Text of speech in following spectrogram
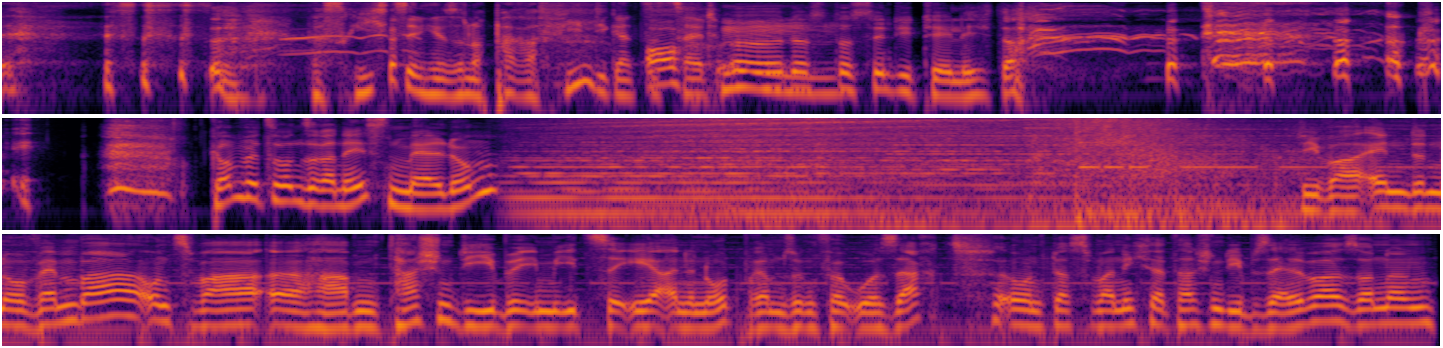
Was riecht's denn hier so nach Paraffin die ganze Och, Zeit? äh, Hm. das, das sind die Teelichter. Kommen wir zu unserer nächsten Meldung. Die war Ende November und zwar äh, haben Taschendiebe im ICE eine Notbremsung verursacht und das war nicht der Taschendieb selber, sondern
